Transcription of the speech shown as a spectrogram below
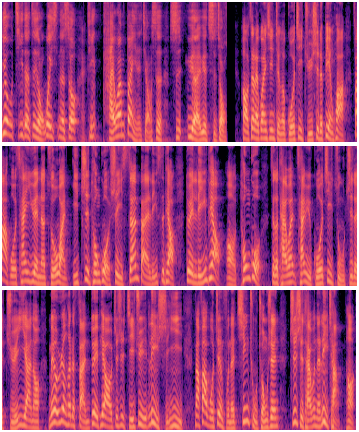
六 G 的这种卫星的时候，其实台湾扮演的角色是越来越吃重。好，再来关心整个国际局势的变化。法国参议院呢，昨晚一致通过，是以三百零四票对零票哦通过这个台湾参与国际组织的决议案哦，没有任何的反对票，这是极具历史意义。那法国政府呢，清楚重申支持台湾的立场。哈、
